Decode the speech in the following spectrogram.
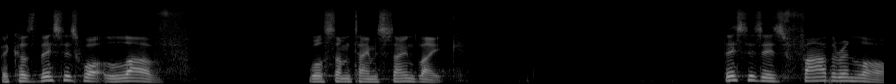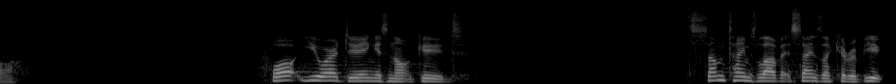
Because this is what love will sometimes sound like. This is his father in law. What you are doing is not good. Sometimes love, it sounds like a rebuke.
